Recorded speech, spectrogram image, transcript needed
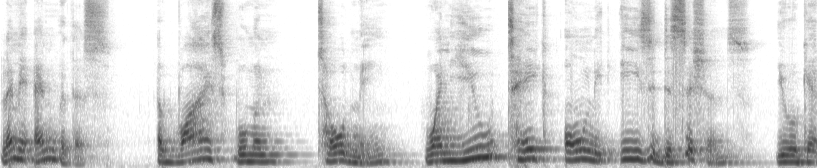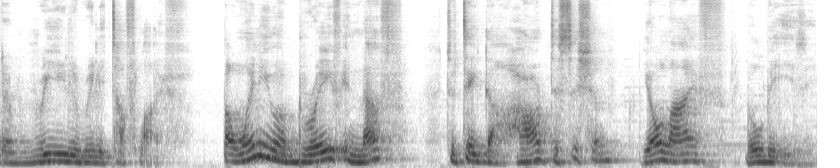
Let me end with this. A wise woman told me when you take only easy decisions, you will get a really, really tough life. But when you are brave enough to take the hard decision, your life will be easy.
